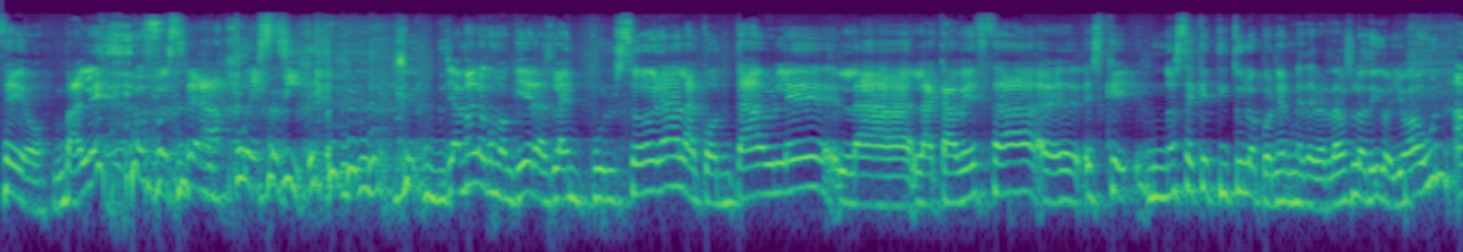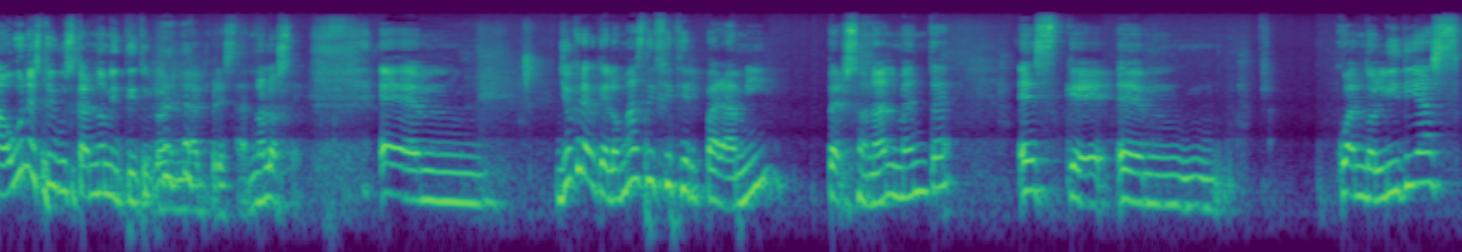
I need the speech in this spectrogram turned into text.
CEO, ¿vale? o sea, Pues sí. llámalo como quieras, la impulsora, la contable, la, la cabeza, eh, es que no sé qué título ponerme, de verdad os lo digo, yo aún, aún estoy buscando mi título en la empresa, no lo sé. Em, yo creo que lo más difícil para mí, personalmente, es que em, cuando lidias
